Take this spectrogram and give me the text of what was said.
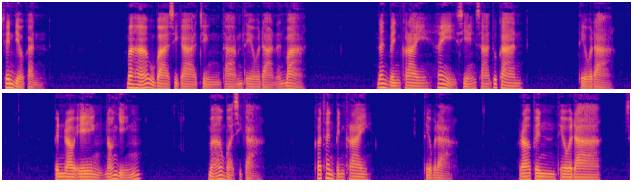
เช่นเดียวกัน มหาอุบาสิกาจึงถามเทวดานั้นว่า นั่นเป็นใครให้เสียงสาธุการ เทวดา เป็นเราเองน้องหญิง มหาอุบาสิกา ก็ท่านเป็นใคร เทวดา เราเป็นเทวดาส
